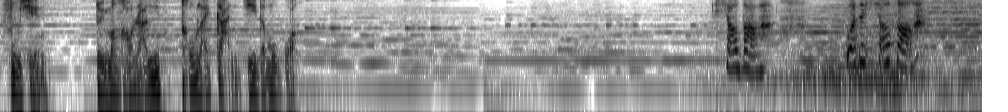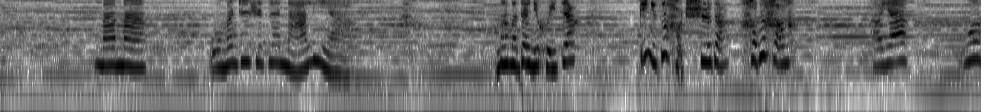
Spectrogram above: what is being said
父亲对孟浩然投来感激的目光。小宝，我的小宝，妈妈，我们这是在哪里呀？妈妈带你回家。给你做好吃的，好不好？好呀，我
